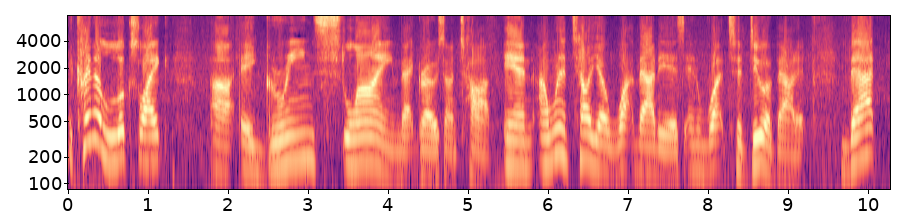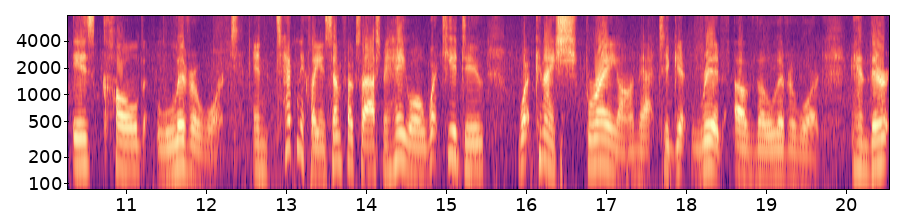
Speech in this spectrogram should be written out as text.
it kind of looks like uh, a green slime that grows on top. And I want to tell you what that is and what to do about it. That is called liverwort. And technically, and some folks will ask me, hey, well, what do you do what can I spray on that to get rid of the liverwort? And there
